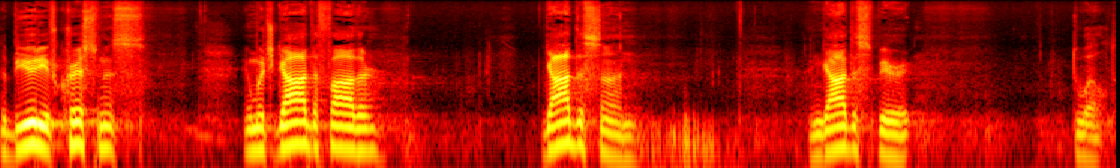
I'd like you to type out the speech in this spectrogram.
the beauty of Christmas, in which God the Father, God the Son, and God the Spirit dwelled.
